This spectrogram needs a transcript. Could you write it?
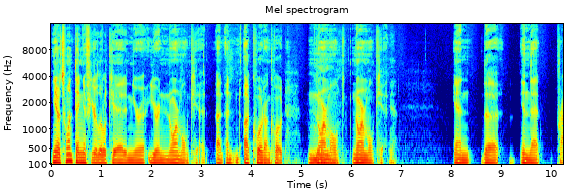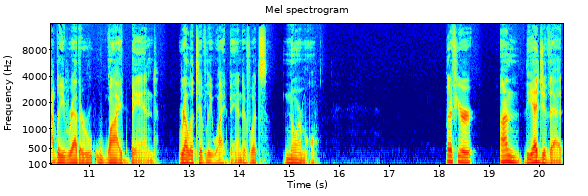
you know it's one thing if you're a little kid and you're you're a normal kid a, a, a quote unquote normal normal. kid. Yeah. and the in that probably rather wide band relatively wide band of what's normal. But if you're on the edge of that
